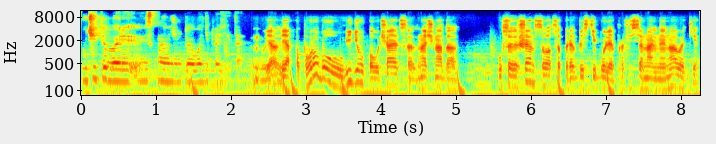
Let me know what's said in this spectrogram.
учитывая риск менеджмент твоего депозита. Ну, я, я попробовал, увидел, получается, значит, надо усовершенствоваться, приобрести более профессиональные навыки,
